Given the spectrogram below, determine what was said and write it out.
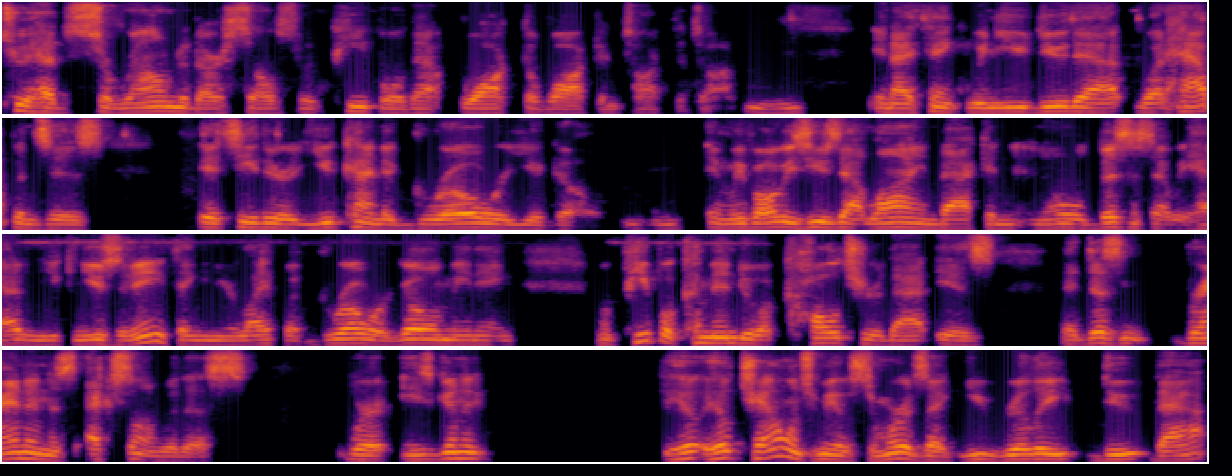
to have surrounded ourselves with people that walk the walk and talk the talk. Mm-hmm. And I think when you do that, what happens is it's either you kind of grow or you go. Mm-hmm. And we've always used that line back in an old business that we had, and you can use it anything in your life, but grow or go, meaning when people come into a culture that is that doesn't Brandon is excellent with this, where he's gonna he'll he'll challenge me with some words like you really do that.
